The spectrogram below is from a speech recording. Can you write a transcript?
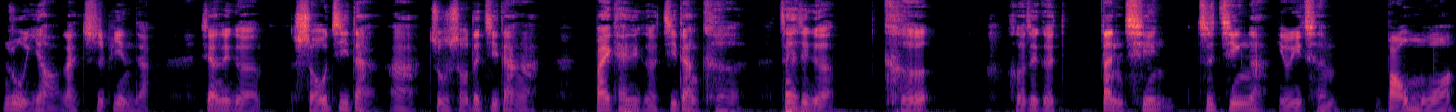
入药来治病的，像这个熟鸡蛋啊，煮熟的鸡蛋啊，掰开这个鸡蛋壳，在这个壳和这个。蛋清之间啊，有一层薄膜，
